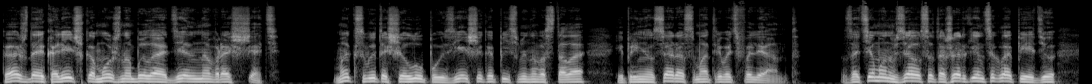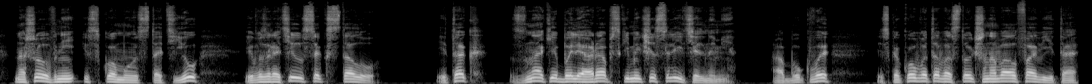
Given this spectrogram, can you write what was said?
каждое колечко можно было отдельно вращать. Макс вытащил лупу из ящика письменного стола и принялся рассматривать фолиант. Затем он взял с этажерки энциклопедию, нашел в ней искомую статью и возвратился к столу. Итак, знаки были арабскими числительными, а буквы — из какого-то восточного алфавита,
